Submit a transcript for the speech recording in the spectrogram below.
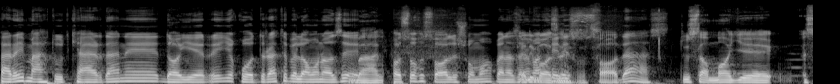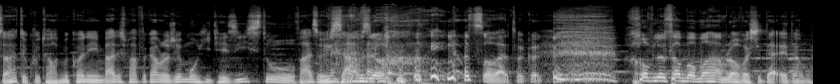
برای محدود کردن دایره قدرت بلا منازع بله. پاسخ سوال شما به نظر خیلی من خیلی. ساده است. دوستان ما یه استراحت کوتاه می‌کنیم. بعدش من فکرم راجع به محیط زیست و فضای سبز و اینا صحبت بکنیم. خب لطفا با ما همراه باشید در ادامه.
